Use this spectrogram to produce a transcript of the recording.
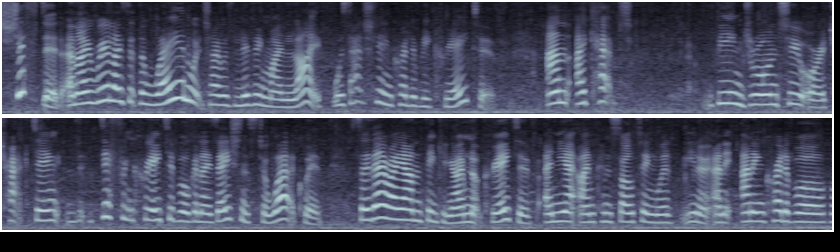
shifted and I realized that the way in which I was living my life was actually incredibly creative and I kept being drawn to or attracting different creative organizations to work with. So there I am thinking I'm not creative, and yet I'm consulting with you know an, an incredible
